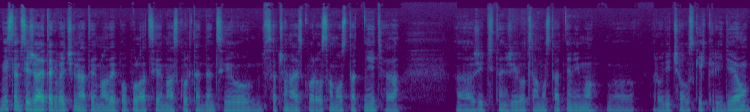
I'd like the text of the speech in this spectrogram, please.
Myslím si, že aj tak väčšina tej mladej populácie má skôr tendenciu sa čo najskôr osamostatniť a žiť ten život samostatne mimo e, rodičovských krídiel.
